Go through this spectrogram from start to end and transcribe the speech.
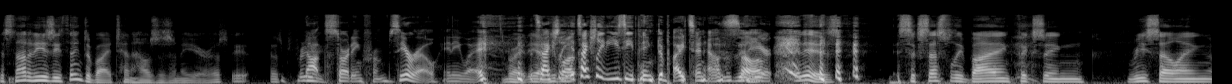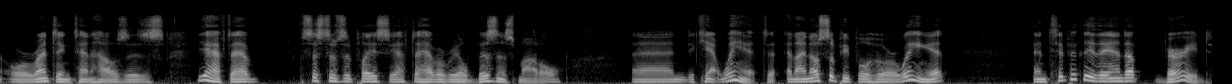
It's not an easy thing to buy ten houses in a year. It's, it's pretty, Not starting from zero, anyway. Right, it's yeah, he actually bought- it's actually an easy thing to buy ten houses in a year. it is successfully buying, fixing, reselling, or renting ten houses. You have to have systems in place. You have to have a real business model, and you can't wing it. And I know some people who are winging it, and typically they end up buried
